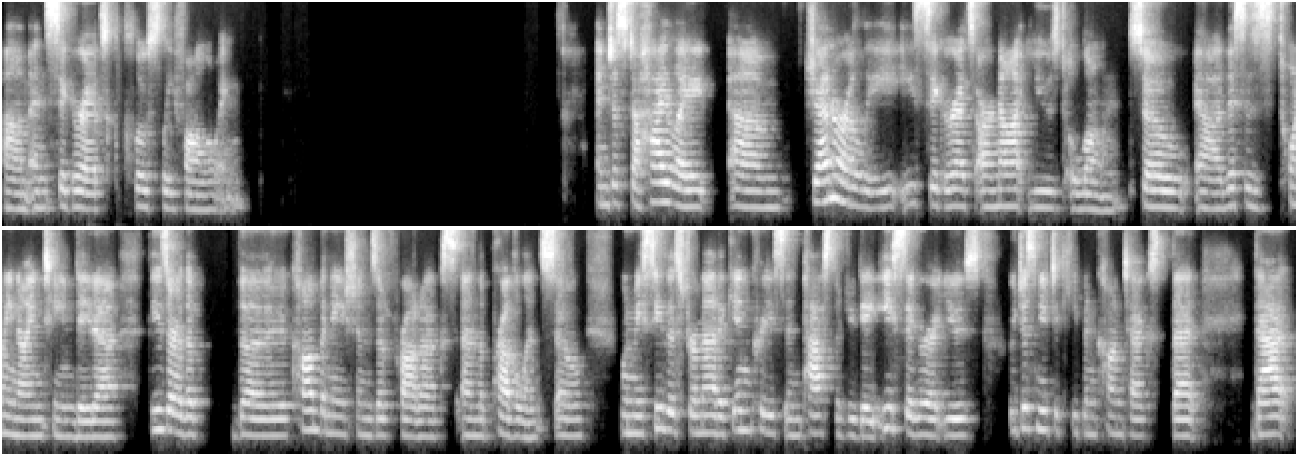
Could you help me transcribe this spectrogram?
um, and cigarettes closely following. And just to highlight, um, generally e-cigarettes are not used alone. So uh, this is 2019 data. These are the the combinations of products and the prevalence. So when we see this dramatic increase in past 30-day e-cigarette use, we just need to keep in context that that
